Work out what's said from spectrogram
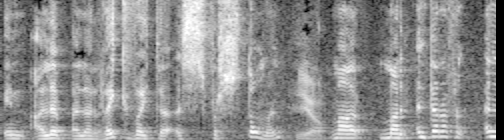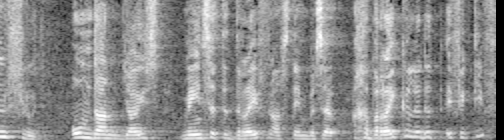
en hulle hulle rykwyte is verstommend. Ja. Maar maar in terme van invloed om dan juis mense te dryf na stembusse, gebruik hulle dit effektief?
